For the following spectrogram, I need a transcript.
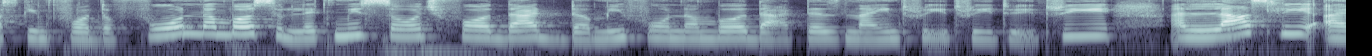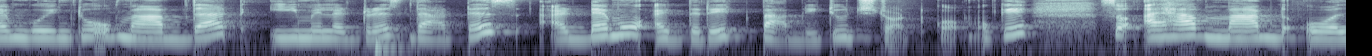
asking for the phone number. So let me search for that dummy phone number. That is 93333 and lastly i am going to map that email address. That is at demo at the rate pablitudes.com okay? So i have mapped all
